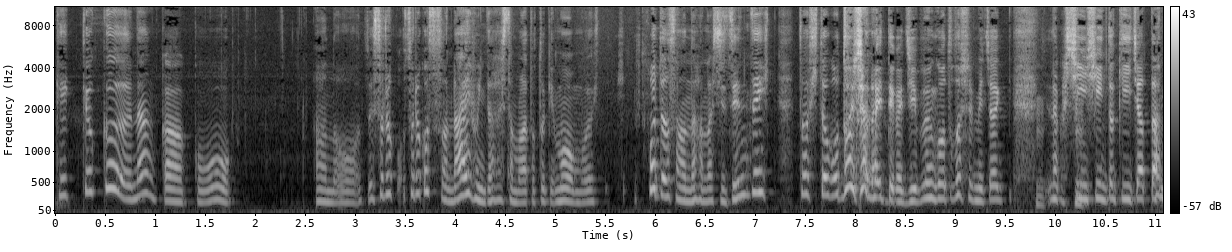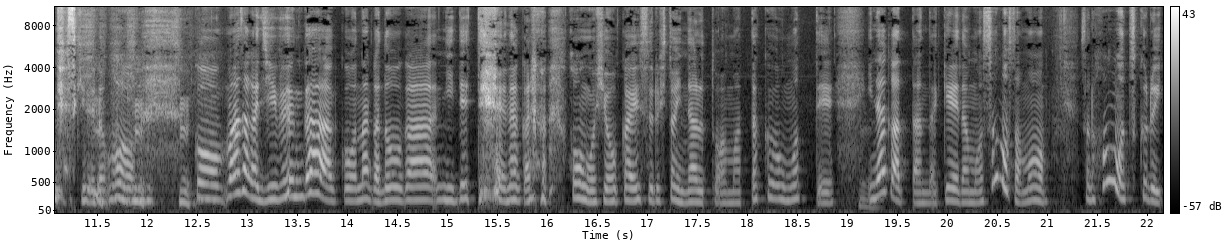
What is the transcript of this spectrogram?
結局、なんかこう、あの、それ、それこそそのライフに出させてもらった時も、もう、ポテトさんの話全然と人事じゃないっていうか自分事としてめちゃ、なんかしんしんと聞いちゃったんですけれども、こう、まさか自分が、こう、なんか動画に出て、なんか本を紹介する人になるとは全く思っていなかったんだけれども、そもそも、その本を作る営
